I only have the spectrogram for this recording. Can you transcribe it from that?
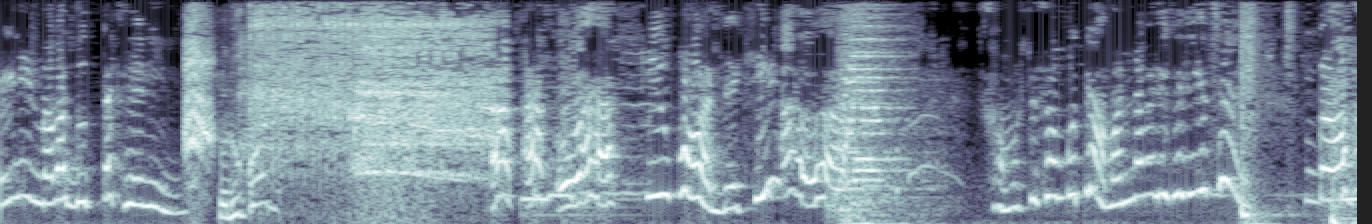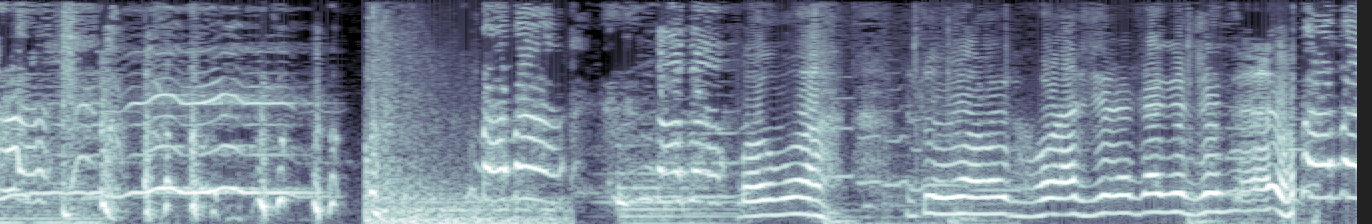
এই নিন বাবা দুধটা খেয়ে নিন। কি উপহার দেখি। সমস্ত সম্পত্তি আমার নামে লিখে দিয়েছে? বাবা। বাবা। বাবা। বৌমা তুমি আমার ঘোড়া ছেলেটাকে বাবা।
